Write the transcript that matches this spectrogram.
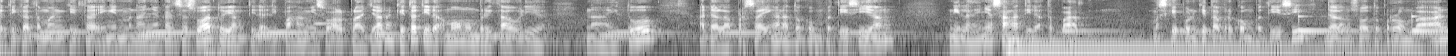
ketika teman kita ingin menanyakan sesuatu yang tidak dipahami soal pelajaran, kita tidak mau memberitahu dia. Nah, itu adalah persaingan atau kompetisi yang nilainya sangat tidak tepat. Meskipun kita berkompetisi dalam suatu perlombaan,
